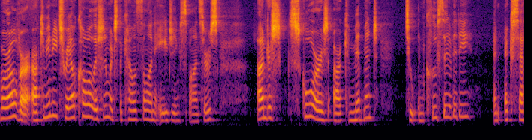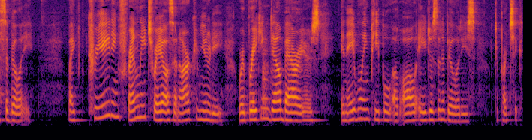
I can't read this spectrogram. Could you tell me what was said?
Moreover, our Community Trail Coalition, which the Council on Aging sponsors, underscores our commitment to inclusivity and accessibility. By creating friendly trails in our community, we're breaking down barriers, enabling people of all ages and abilities to partake,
